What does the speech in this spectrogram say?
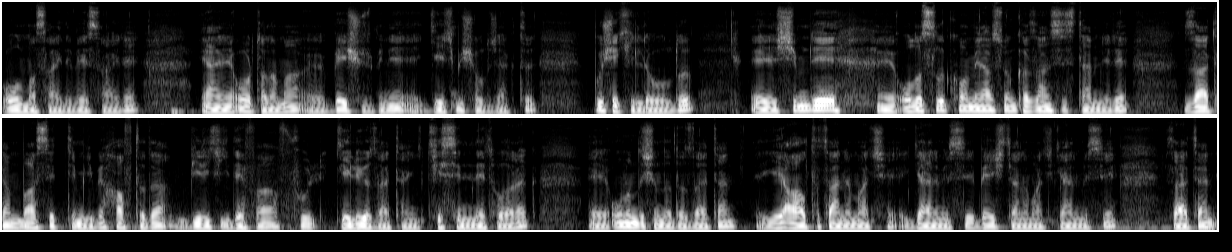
olmasaydı vesaire yani ortalama e, 500 bini geçmiş olacaktı. Bu şekilde oldu. E, şimdi e, olasılık kombinasyon kazanç sistemleri zaten bahsettiğim gibi haftada 1-2 defa full geliyor zaten kesin net olarak. Ee, onun dışında da zaten e, 6 tane maç gelmesi, 5 tane maç gelmesi zaten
